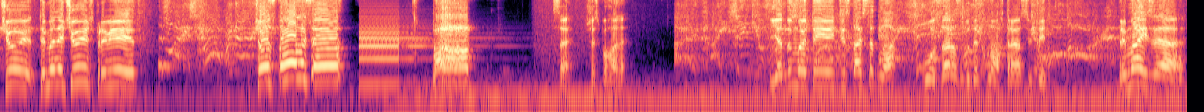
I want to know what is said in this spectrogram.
Чую, ти мене чуєш? Привіт! Що сталося? Пап! Все, щось погане. Я думаю, ти дістався дна. О, зараз буде ФНАФ, треба світить. Тримайся!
